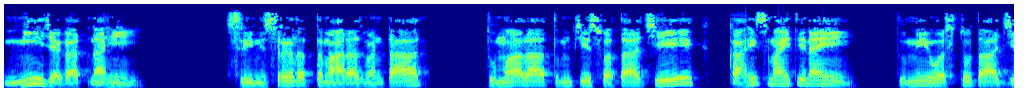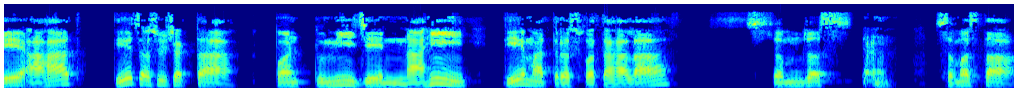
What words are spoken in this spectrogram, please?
मी जगात नाही. श्री निसर्गदत्त महाराज म्हणतात तुम्हाला तुमची स्वतःची काहीच माहिती नाही. तुम्ही वस्तुता जे आहात तेच असू शकता. पण तुम्ही जे नाही ते मात्र स्वतःला समजस समजता.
